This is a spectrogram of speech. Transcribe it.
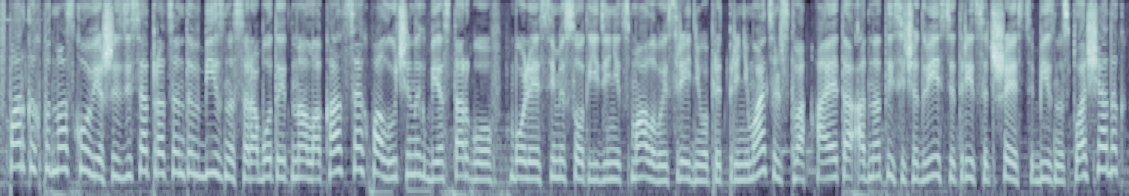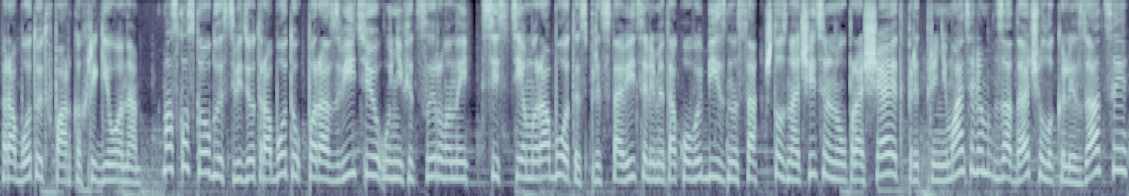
В парках Подмосковья 60% бизнеса работает на локациях, полученных без торгов. Более 700 единиц малого и среднего предпринимательства, а это 1236 бизнес-площадок, работают в парках региона. Московская область ведет работу по развитию унифицированной системы работы с представителями такого бизнеса, что значительно упрощает предпринимателям задачу локализации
